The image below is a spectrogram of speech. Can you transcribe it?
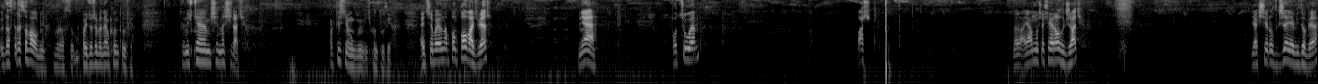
Zastresowało mnie po prostu, bo powiedział, że będę miał kontuzję. To nie chciałem się nasilać. Faktycznie mógłbym mieć kontuzję. Ej, trzeba ją napompować, wiesz? Nie. Poczułem. Paś. Dobra, ja muszę się rozgrzać. Jak się rozgrzeję, widzowie,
